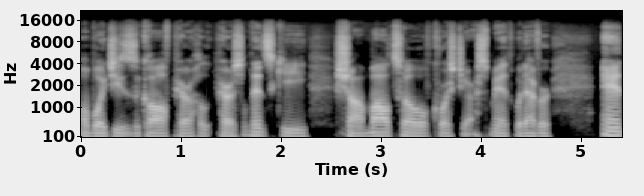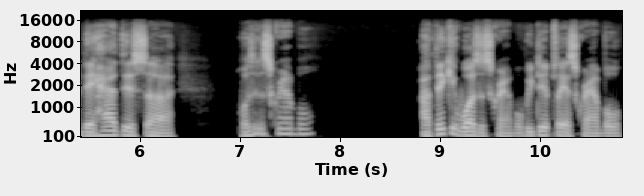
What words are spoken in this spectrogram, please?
my boy Jesus Golf, Paris Alinsky, Sean Malto, of course, J.R. Smith, whatever. And they had this, uh, was it a scramble? I think it was a scramble. We did play a scramble.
